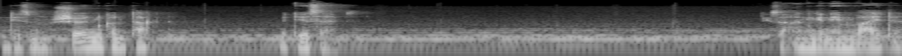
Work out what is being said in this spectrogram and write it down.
in diesem schönen Kontakt mit dir selbst. Dieser angenehmen Weite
